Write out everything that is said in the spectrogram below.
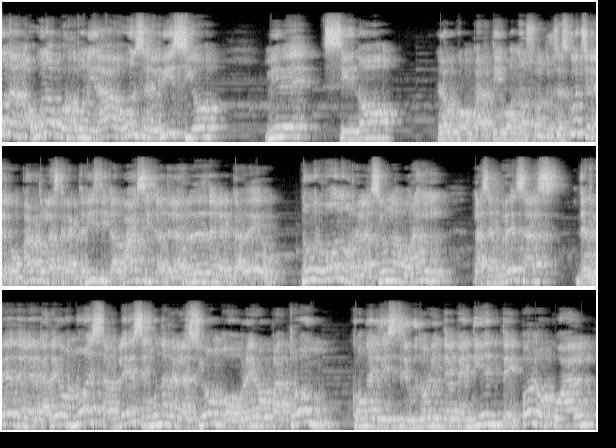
una, una oportunidad o un servicio? Mire, si no lo compartimos nosotros. Escuche, le comparto las características básicas de las redes de mercadeo. Número uno, relación laboral. Las empresas de redes de mercadeo no establecen una relación obrero-patrón con el distribuidor independiente, por lo cual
